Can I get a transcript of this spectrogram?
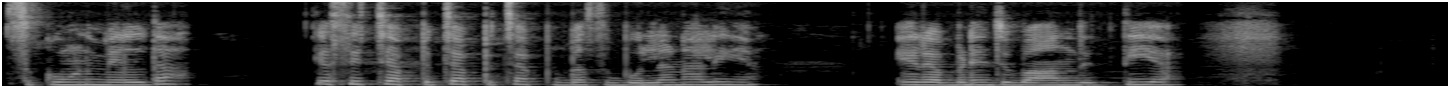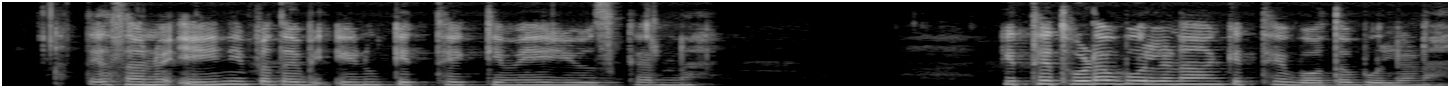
ਸਕੂਨ ਮਿਲਦਾ, ਕਿ ਅਸੀਂ ਚੱਪ ਚੱਪ ਚੱਪ ਬਸ ਬੋਲਣ ਵਾਲੇ ਆ ਇਹ ਰੱਬ ਨੇ ਜ਼ੁਬਾਨ ਦਿੱਤੀ ਆ। ਤੇ ਸਾਨੂੰ ਇਹ ਨਹੀਂ ਪਤਾ ਵੀ ਇਹਨੂੰ ਕਿੱਥੇ ਕਿਵੇਂ ਯੂਜ਼ ਕਰਨਾ। ਕਿੱਥੇ ਥੋੜਾ ਬੋਲਣਾ, ਕਿੱਥੇ ਬਹੁਤਾ ਬੋਲਣਾ।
